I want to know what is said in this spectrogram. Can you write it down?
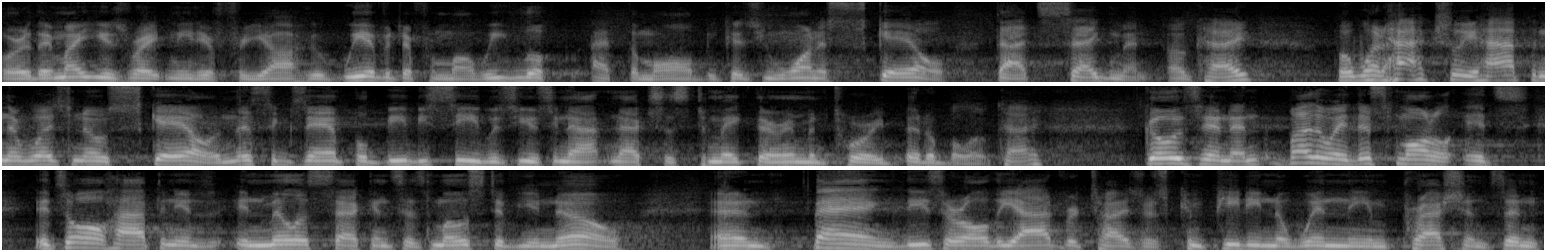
or they might use Right Media for Yahoo. We have a different model. We look at them all because you want to scale that segment, okay? But what actually happened, there was no scale. In this example, BBC was using AppNexus to make their inventory biddable, okay? Goes in, and by the way, this model, it's, it's all happening in milliseconds, as most of you know and bang, these are all the advertisers competing to win the impressions. And,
